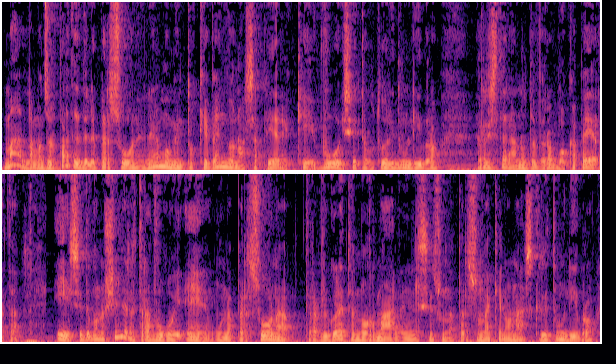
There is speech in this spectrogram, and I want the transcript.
Ma la maggior parte delle persone, nel momento che vengono a sapere che voi siete autori di un libro, resteranno davvero a bocca aperta. E se devono scegliere tra voi e una persona, tra virgolette, normale, nel senso una persona che non ha scritto un libro,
